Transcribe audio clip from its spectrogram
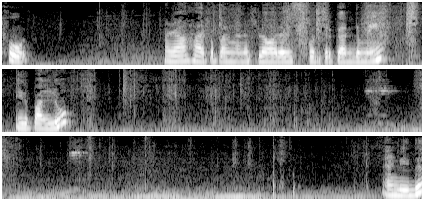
four அழகாக இருக்கு பாருங்க அந்த ஃப்ளாரல்ஸ் கொடுத்துருக்கறதுமே. இது பல்லு. அண்ட் இது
